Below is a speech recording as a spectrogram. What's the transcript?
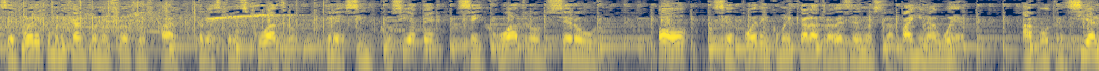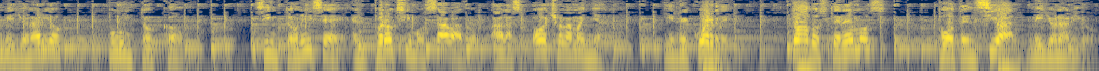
se puede comunicar con nosotros al 334-357-6401 o se pueden comunicar a través de nuestra página web a potencialmillonario.com. Sintonice el próximo sábado a las 8 de la mañana y recuerde, todos tenemos potencial millonario.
